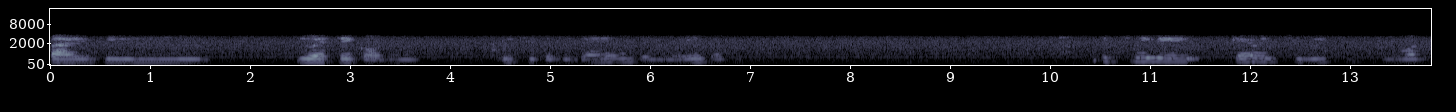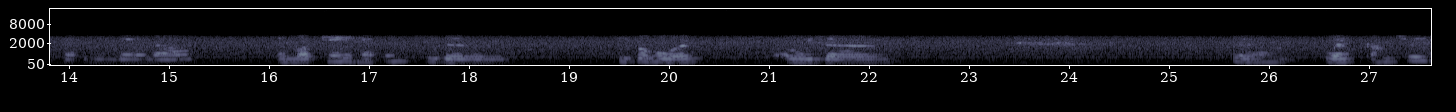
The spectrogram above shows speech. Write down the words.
by the USA government, which is a good end anyway, but it's really scary to to what's happening there now and what can happen to the people who work with the um, West countries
